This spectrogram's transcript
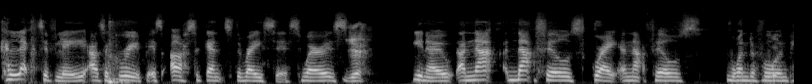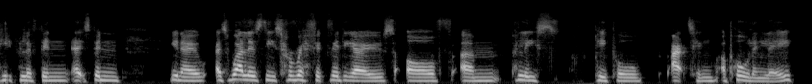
collectively as a group. It's us against the racists. Whereas yeah, you know and that and that feels great and that feels wonderful and people have been it's been you know as well as these horrific videos of um police people acting appallingly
